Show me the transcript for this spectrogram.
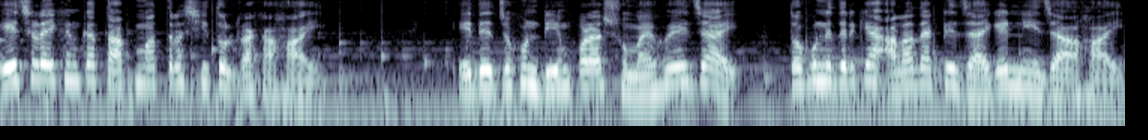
এছাড়া এখানকার তাপমাত্রা শীতল রাখা হয়। এদের যখন ডিম পাড়ার সময় হয়ে যায় তখন এদেরকে আলাদা একটি জায়গায় নিয়ে যাওয়া হয়।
